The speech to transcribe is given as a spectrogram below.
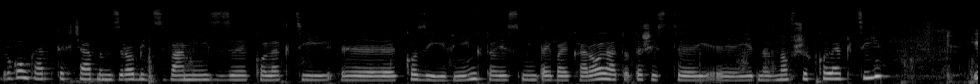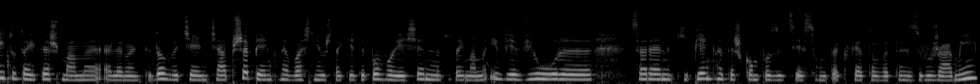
Drugą kartkę chciałabym zrobić z Wami z kolekcji y, Cozy Evening. To jest Mintaj by Carola. To też jest y, jedna z nowszych kolekcji. I tutaj też mamy elementy do wycięcia. Przepiękne, właśnie już takie typowo jesienne. Tutaj mamy i wiewióry, sarenki. Piękne też kompozycje są te kwiatowe, te z różami.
